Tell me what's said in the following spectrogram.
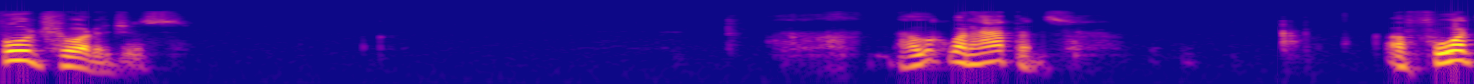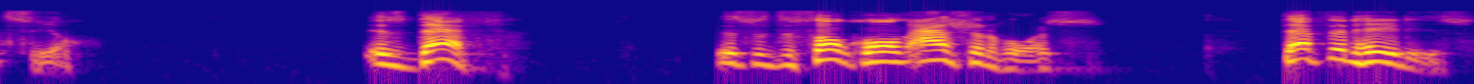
Food shortages. Now look what happens. A fourth seal is death. This is the so called Ashen Horse, death in Hades.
